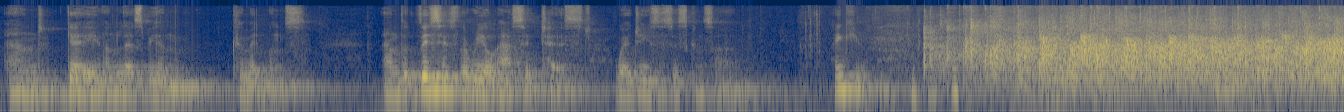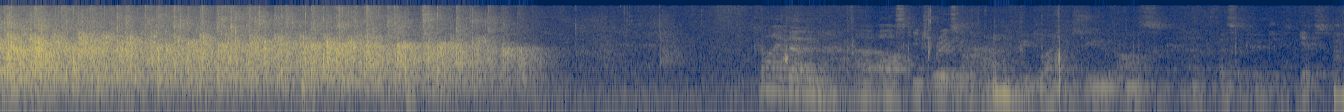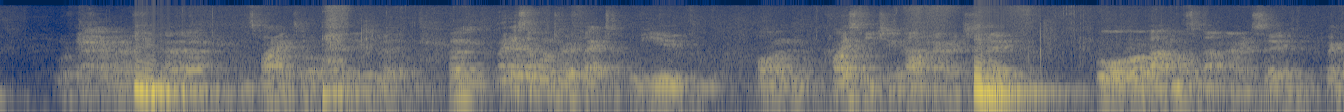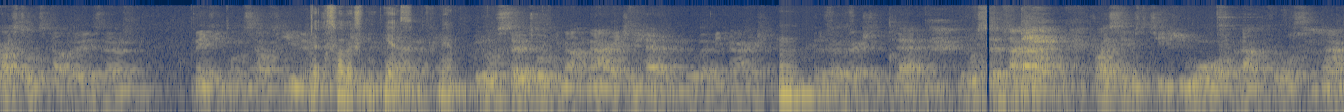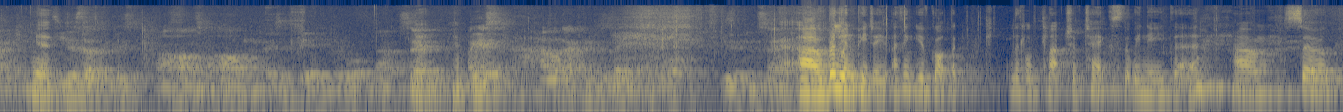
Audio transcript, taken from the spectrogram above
and gay and lesbian commitments and that this is the real acid test where Jesus is concerned. Thank you. Can I then uh, ask you to raise your hand if you'd like to ask uh, Professor Coakley? Yes. Well, thanks very much. Uh, inspiring talk. I really enjoyed it. Um, I guess I want to you on Christ's teaching about marriage, Mhm. so, or, or about not about marriage. So, where Christ talks about those um, making oneself That's in the kingdom yes, heaven, yeah. but also talking about marriage in heaven will there be marriage Mm. at the resurrection of the dead. But also the fact that Christ seems to teach more about divorce and marriage. And Yes. He does that because our hearts were hardened and Moses gave you the law of that. So Yeah, yeah. I guess h- how would that kind of relate to what you have been saying? Uh, brilliant, Peter. I think you've got the little clutch of text that we need there. Um, so,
